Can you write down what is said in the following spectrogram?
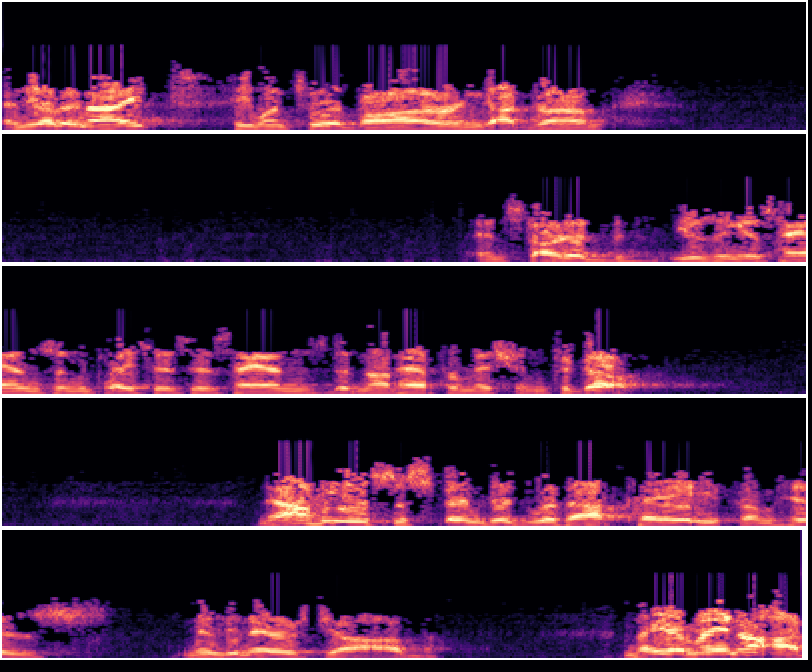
And the other night, he went to a bar and got drunk and started using his hands in places his hands did not have permission to go. Now he is suspended without pay from his millionaire's job, may or may not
